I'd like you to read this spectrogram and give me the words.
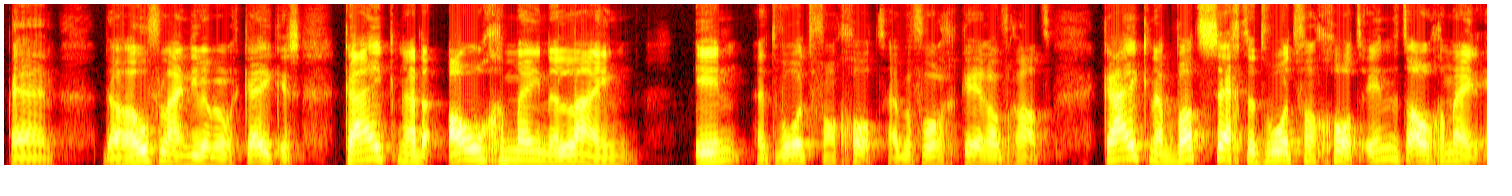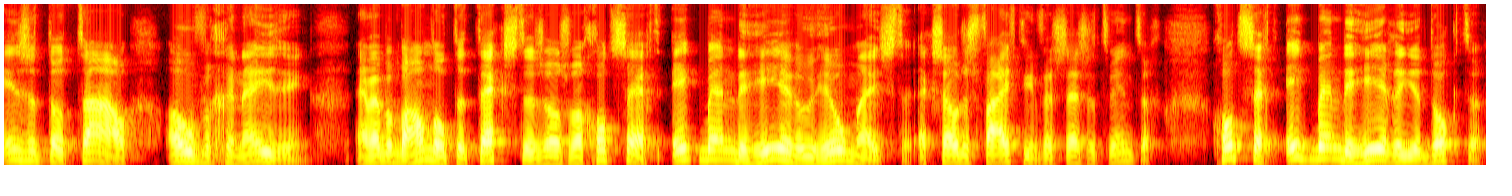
En de hoofdlijn die we hebben gekeken is, kijk naar de algemene lijn in het woord van God. Hebben we vorige keer over gehad. Kijk naar wat zegt het woord van God in het algemeen, in zijn totaal over genezing. En we hebben behandeld de teksten zoals wat God zegt. Ik ben de Heer, uw heelmeester. Exodus 15, vers 26. God zegt, ik ben de Heer, je dokter.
